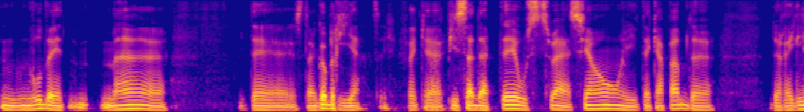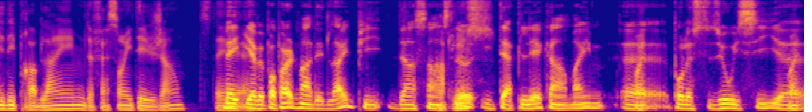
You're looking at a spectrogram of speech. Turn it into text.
niveau de vêtements, euh, c'était un gars brillant. Fait que, Puis il s'adaptait aux situations, il était capable de, de régler des problèmes de façon intelligente. Mais il n'avait pas peur de demander de l'aide, puis dans ce sens-là, il t'appelait quand même Ouais. pour le studio ici, Ouais.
